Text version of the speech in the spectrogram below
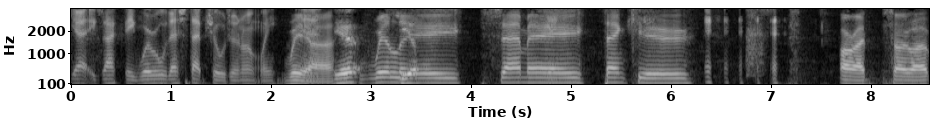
yeah, exactly. We're all their stepchildren, aren't we? we yeah. are Yep. Willie, Sammy. Thank you. All right. So uh,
